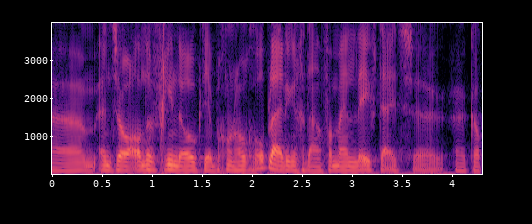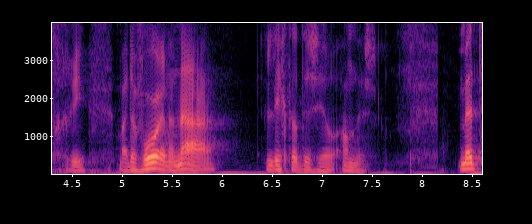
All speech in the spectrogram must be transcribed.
Um, en zo andere vrienden ook, die hebben gewoon hogere opleidingen gedaan van mijn leeftijdscategorie. maar daarvoor en daarna ligt dat dus heel anders. Met,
